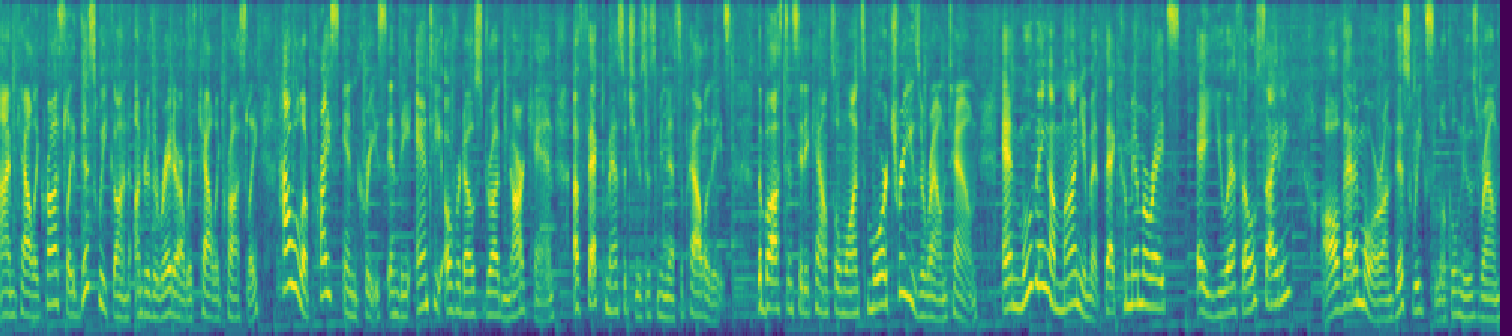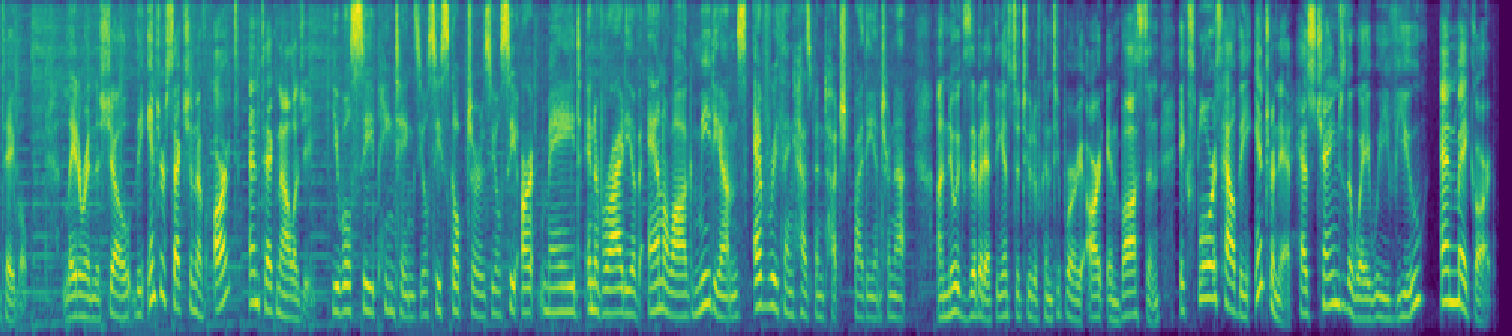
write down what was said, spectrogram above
I'm Callie Crossley. This week on Under the Radar with Callie Crossley, how will a price increase in the anti overdose drug Narcan affect Massachusetts municipalities? The Boston City Council wants more trees around town and moving a monument that commemorates a UFO sighting. All that and more on this week's Local News Roundtable. Later in the show, the intersection of art and technology. You will see paintings, you'll see sculptures, you'll see art made in a variety of analog mediums. Everything has been touched by the internet. A new exhibit at the Institute of Contemporary Art in Boston explores how the internet has changed the way we view and make art.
